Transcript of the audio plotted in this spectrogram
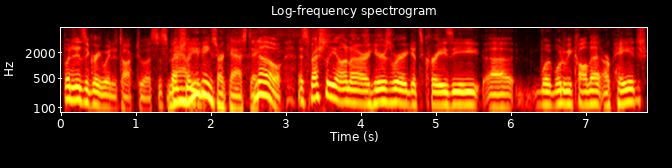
But it is a great way to talk to us, Matt, especially are you being sarcastic? No, especially on our here's where it gets crazy. Uh, what what do we call that? Our page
